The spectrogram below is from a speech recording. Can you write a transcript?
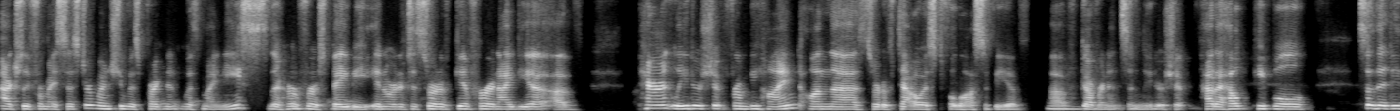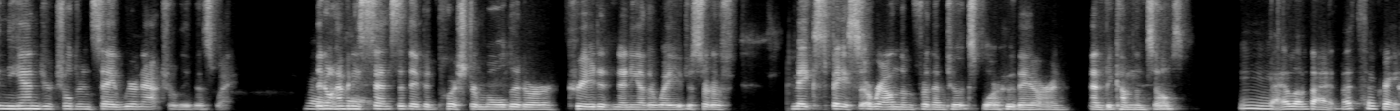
actually for my sister when she was pregnant with my niece, the, her mm-hmm. first baby, in order to sort of give her an idea of parent leadership from behind on the sort of Taoist philosophy of, of mm. governance and leadership, how to help people so that in the end your children say, We're naturally this way. Right, they don't have right. any sense that they've been pushed or molded or created in any other way. You just sort of make space around them for them to explore who they are and, and become themselves. Mm, I love that. That's so great.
